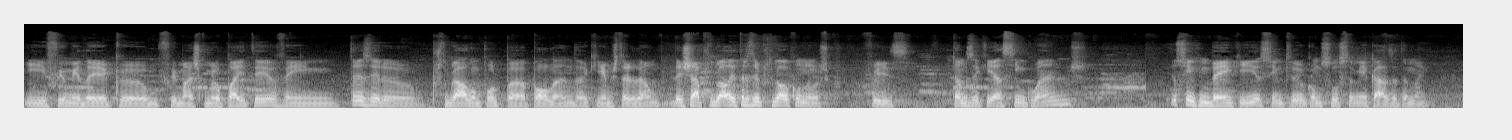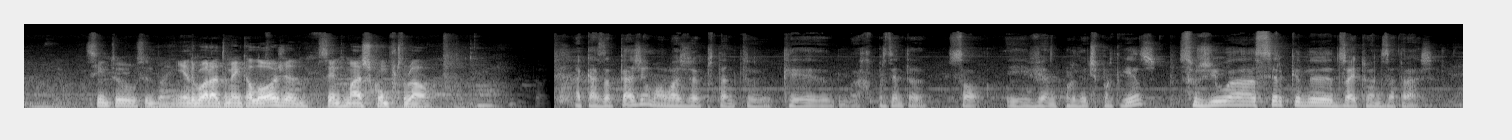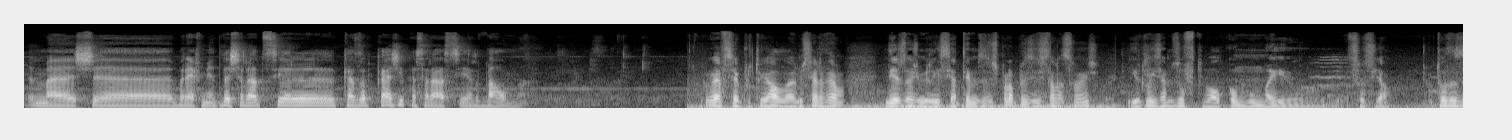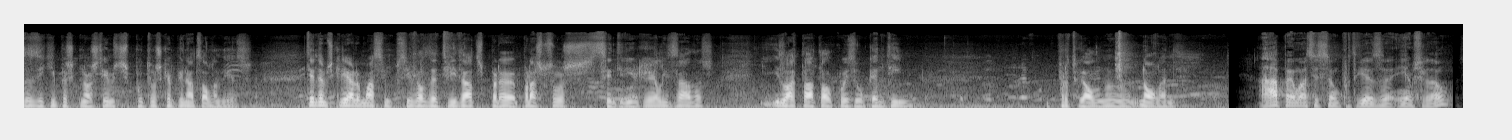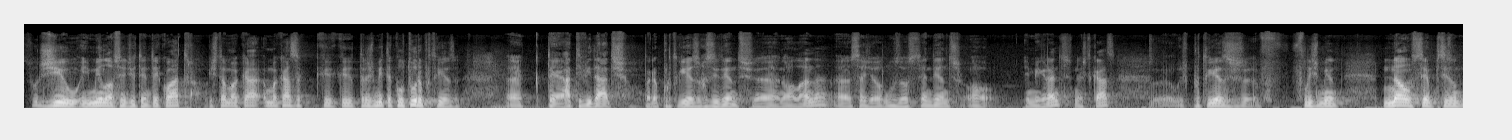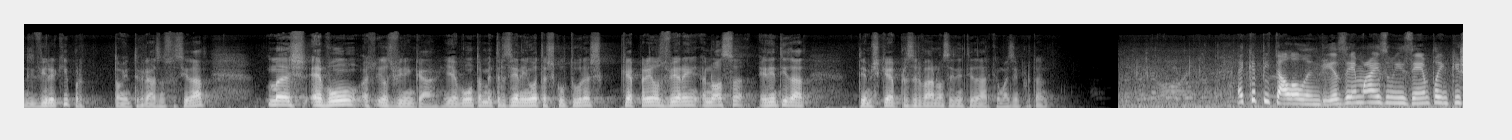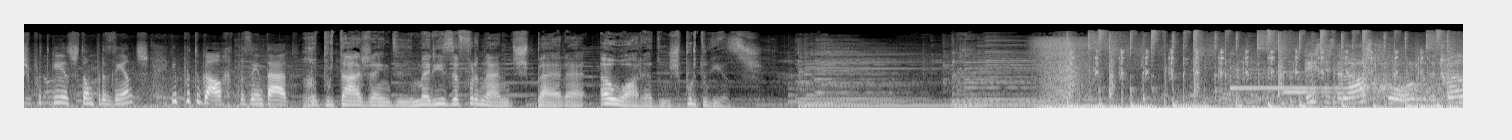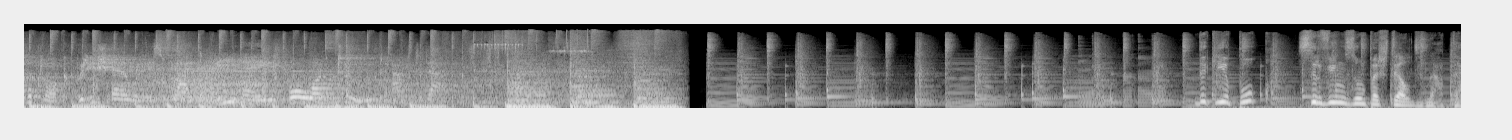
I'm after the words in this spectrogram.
e foi uma ideia que foi mais que o meu pai teve em trazer eh, Portugal um pouco para, para a Holanda, aqui em Amsterdão, deixar Portugal e trazer Portugal connosco. Foi isso. Estamos aqui há cinco anos. Eu sinto-me bem aqui, eu sinto como se fosse a minha casa também. Sinto, sinto bem. E agora também com a loja, sinto mais com Portugal. A Casa Bocage é uma loja, portanto, que representa só e vende produtos portugueses. Surgiu há cerca de 18 anos atrás mas uh, brevemente deixará de ser Casa Bocage e passará a ser Dalma. O FC Portugal Amsterdão, desde 2007 temos as próprias instalações e utilizamos o futebol como um meio social. Todas as equipas que nós temos disputam os campeonatos holandeses. Tentamos criar o máximo possível de atividades para, para as pessoas se sentirem realizadas e lá está tal coisa, o cantinho, Portugal no, na Holanda. A APA é uma associação portuguesa em Amsterdão, surgiu em 1984. Isto é uma, casa que, que, transmite a cultura portuguesa, uh, que tem atividades para portugueses residentes uh, na Holanda, uh, seja lusodescendentes ou imigrantes, neste caso. Os portugueses, felizmente, não sempre precisam de vir aqui, porque estão integrados na sociedade, mas é bom eles virem cá e é bom também trazerem outras culturas, que é para eles verem a nossa identidade. Temos que é preservar a nossa identidade, que é o mais importante. A capital holandesa é mais um exemplo em que os portugueses estão presentes e Portugal representado. Reportagem de Marisa Fernandes para A Hora dos Portugueses. This is the last call for the 12 o'clock British Airways flight VA412 to Amsterdam. Daqui a pouco servimos um pastel de nata.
